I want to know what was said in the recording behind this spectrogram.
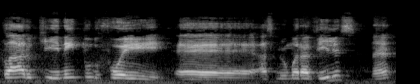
Claro que nem tudo foi é, as mil maravilhas, né?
